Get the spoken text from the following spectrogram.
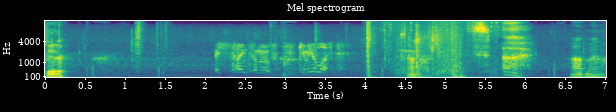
scooter. It's time to ah. Ah, uh.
